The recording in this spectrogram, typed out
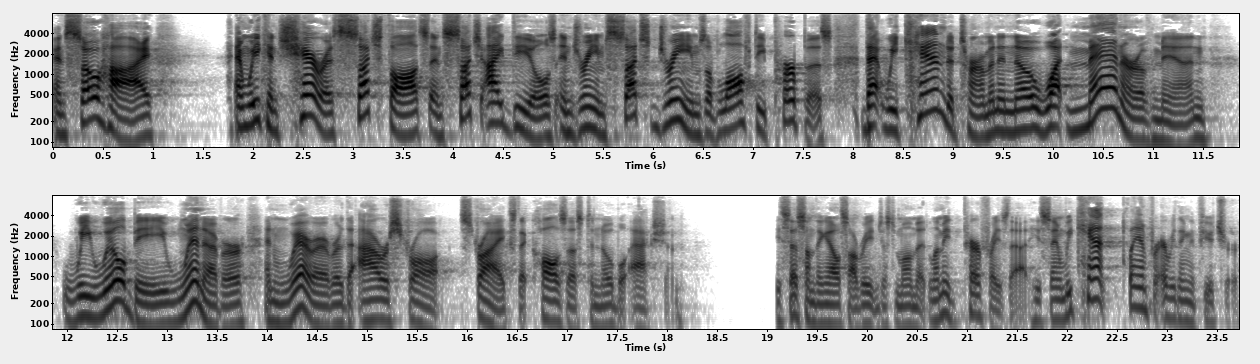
and so high and we can cherish such thoughts and such ideals and dream such dreams of lofty purpose that we can determine and know what manner of men we will be whenever and wherever the hour strikes that calls us to noble action. He says something else I'll read in just a moment. Let me paraphrase that. He's saying we can't plan for everything in the future.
